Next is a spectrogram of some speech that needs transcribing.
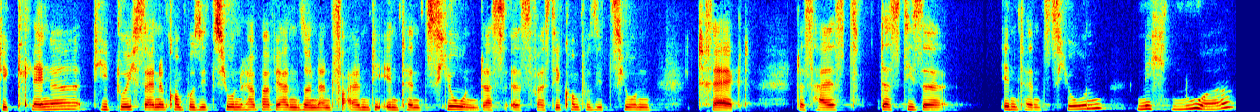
die Klänge, die durch seine Komposition hörbar werden, sondern vor allem die Intention das ist, was die Komposition trägt. Das heißt, dass diese Intention nicht nur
